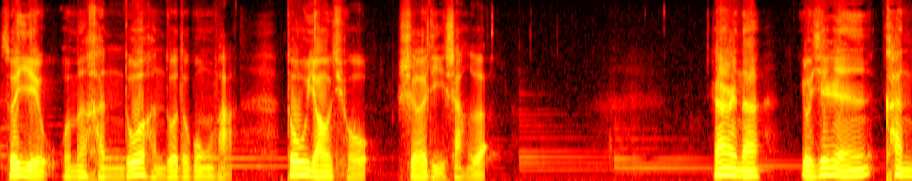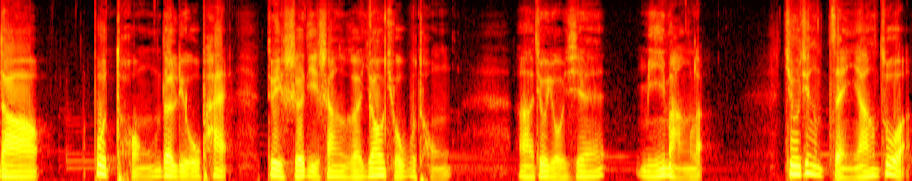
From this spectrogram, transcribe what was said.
所以我们很多很多的功法都要求舌底上颚。然而呢，有些人看到不同的流派对舌底上颚要求不同，啊，就有些。迷茫了，究竟怎样做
